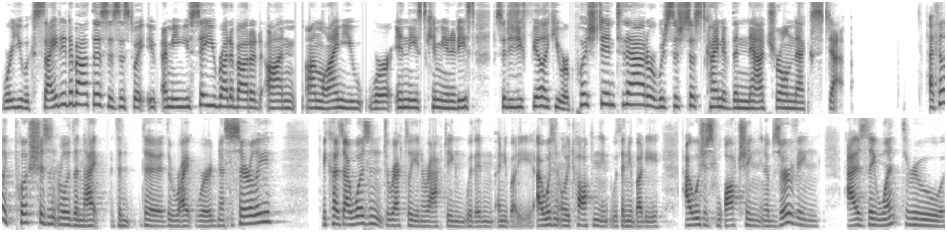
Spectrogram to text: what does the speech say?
Were you excited about this? Is this what I mean? You say you read about it on online. You were in these communities. So did you feel like you were pushed into that, or was this just kind of the natural next step? I feel like push isn't really the, night, the, the, the right word necessarily because I wasn't directly interacting with anybody. I wasn't really talking with anybody. I was just watching and observing as they went through.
